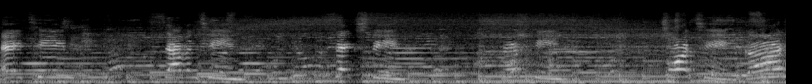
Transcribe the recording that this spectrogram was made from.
18, 17, 16, 15, 14, good,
